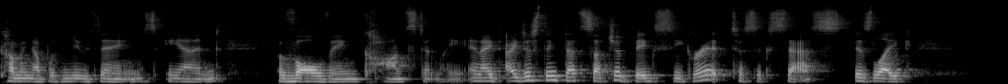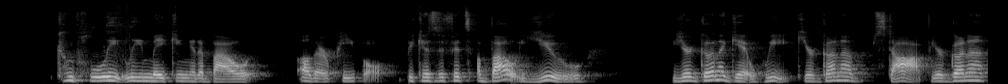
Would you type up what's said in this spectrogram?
coming up with new things and evolving constantly. And I, I just think that's such a big secret to success is like completely making it about other people. Because if it's about you, you're gonna get weak, you're gonna stop, you're gonna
